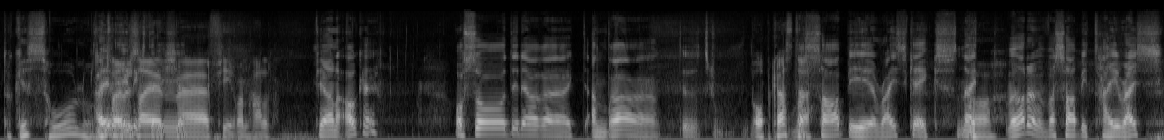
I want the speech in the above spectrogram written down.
Dere er så lov. Jeg tror jeg vil likte si det en ikke. eh, fire og en halv. Fjerne. OK. Og så de der eh, andre eh, Oppkastet. Wasabi rice cakes. Nei, Åh. hva var det? Wasabi Thai rice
